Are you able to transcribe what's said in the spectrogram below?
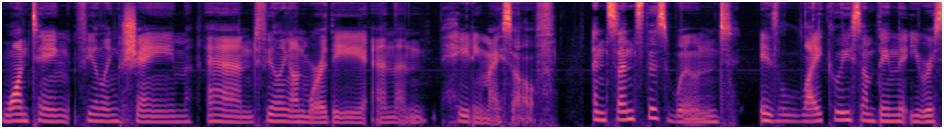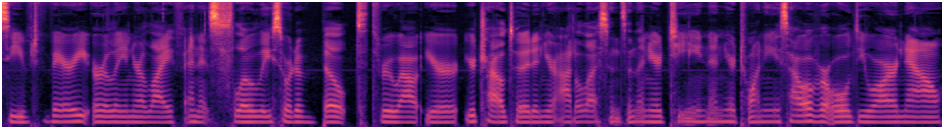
wanting, feeling shame, and feeling unworthy, and then hating myself. And since this wound is likely something that you received very early in your life and it's slowly sort of built throughout your your childhood and your adolescence and then your teen and your 20s however old you are now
